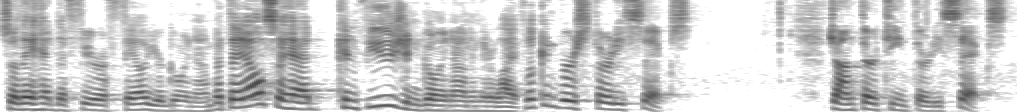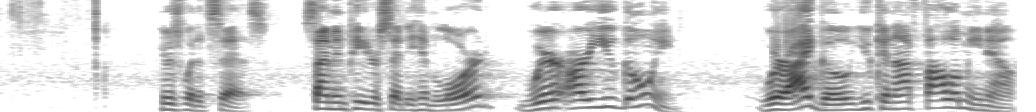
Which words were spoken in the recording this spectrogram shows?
So they had the fear of failure going on, but they also had confusion going on in their life. Look in verse 36. John 13, 36. Here's what it says. Simon Peter said to him, Lord, where are you going? Where I go, you cannot follow me now,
